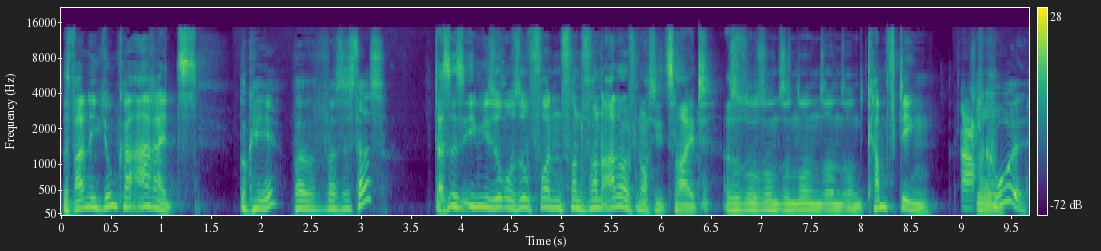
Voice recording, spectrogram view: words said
Das war eine Junker Arenz. Okay, wa- was ist das? Das ist irgendwie so, so von, von, von Adolf noch die Zeit. Also so, so, so, so, so, so ein Kampfding. Ach, So. cool.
